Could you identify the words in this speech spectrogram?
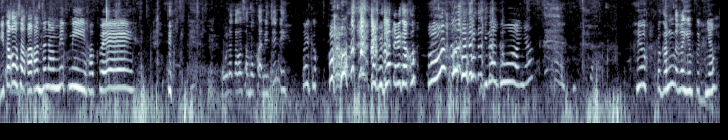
Dito ako sa kakanta ng Meet Me, Happy. Ulat ako sa mukha ni Jen eh. Sabi ko, nabigla talaga ako. Huh? Ginagawa niya. Yung, pag ganun talaga yung put niya.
